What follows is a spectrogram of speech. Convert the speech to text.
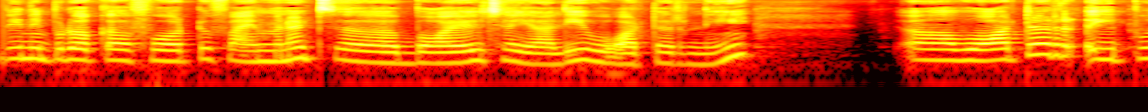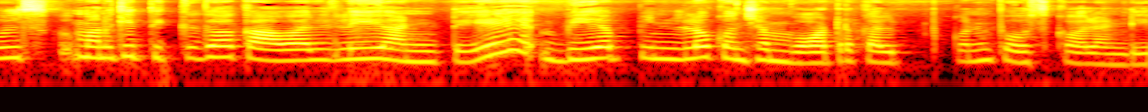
దీన్ని ఇప్పుడు ఒక four to five minutes boil చేయాలి వాటర్ని వాటర్ uh, ఈ పులుసు మనకి థిక్గా కావాలి అంటే బియ్య పిండిలో కొంచెం వాటర్ కలుపుకొని పోసుకోవాలండి.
